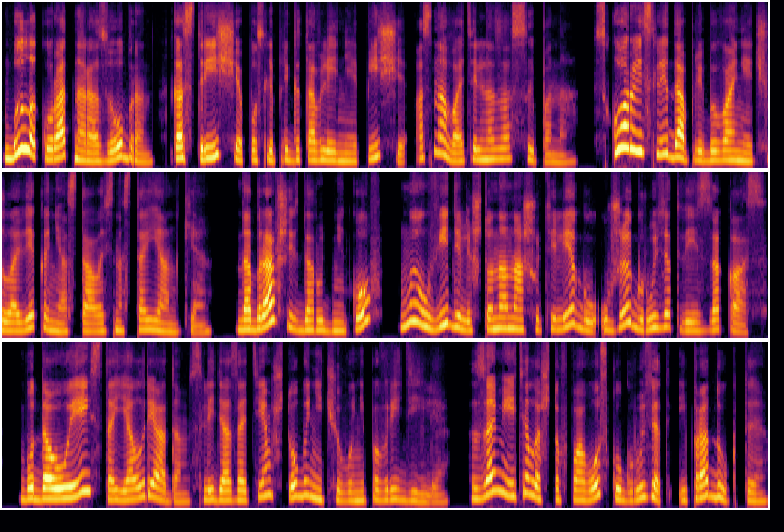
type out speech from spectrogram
был аккуратно разобран, кострище после приготовления пищи основательно засыпано. Скоро и следа пребывания человека не осталось на стоянке. Добравшись до рудников, мы увидели, что на нашу телегу уже грузят весь заказ. Бодауэй стоял рядом, следя за тем, чтобы ничего не повредили. Заметила, что в повозку грузят и продукты.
